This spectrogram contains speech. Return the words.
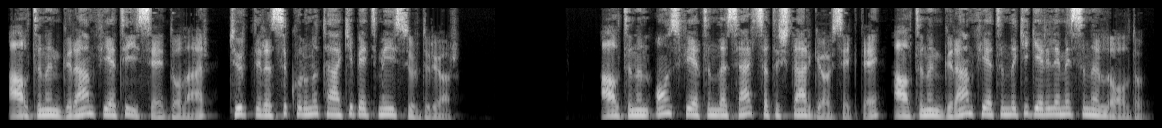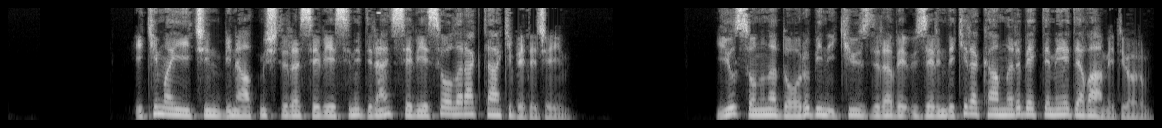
Altının gram fiyatı ise dolar, Türk lirası kurunu takip etmeyi sürdürüyor. Altının ons fiyatında sert satışlar görsek de, altının gram fiyatındaki gerileme sınırlı oldu. Ekim ayı için 1060 lira seviyesini direnç seviyesi olarak takip edeceğim. Yıl sonuna doğru 1200 lira ve üzerindeki rakamları beklemeye devam ediyorum.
